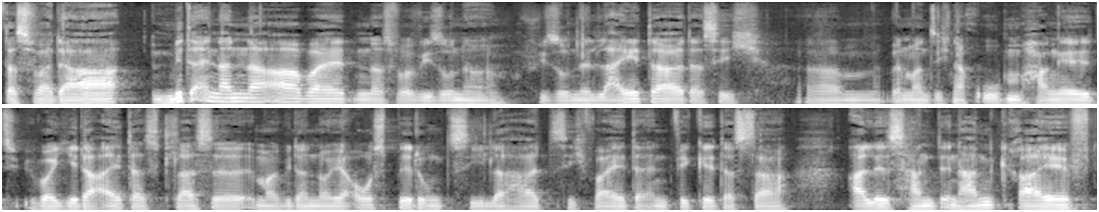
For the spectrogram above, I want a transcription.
dass wir da miteinander arbeiten, dass wir wie so eine, wie so eine Leiter, dass ich wenn man sich nach oben hangelt, über jede Altersklasse immer wieder neue Ausbildungsziele hat, sich weiterentwickelt, dass da alles Hand in Hand greift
